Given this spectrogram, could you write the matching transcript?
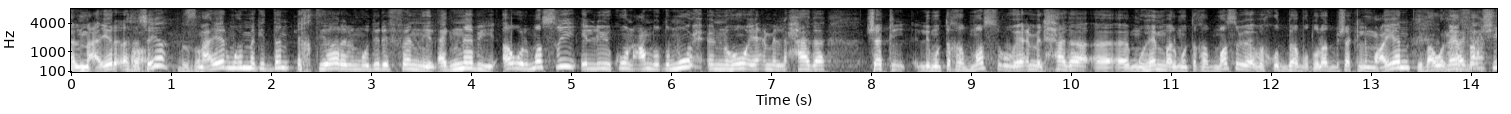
المعايير الأساسية؟ بالظبط. معايير مهمة جدا. اختيار المدير الفني الأجنبي أو المصري اللي يكون عنده طموح ان هو يعمل حاجة شكل لمنتخب مصر ويعمل حاجة آه، آه، مهمة لمنتخب مصر وياخد بها بطولات بشكل معين. يبقى أول ما ينفعش.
